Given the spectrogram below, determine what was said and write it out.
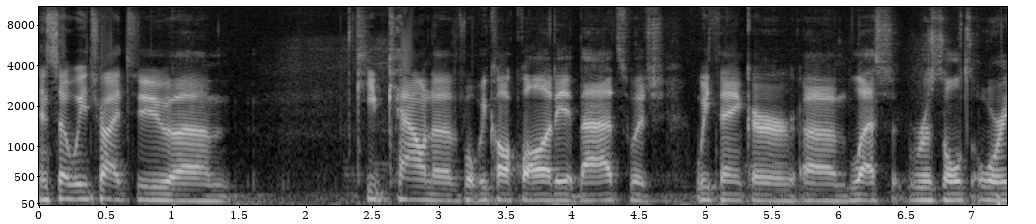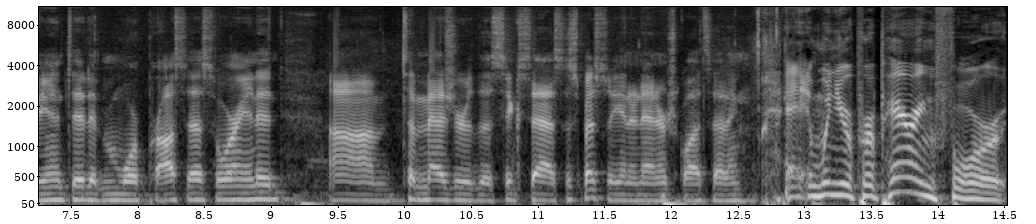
And so we tried to. Um, keep count of what we call quality at bats, which we think are um, less results oriented and more process oriented um, to measure the success, especially in an inter squad setting. And when you're preparing for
